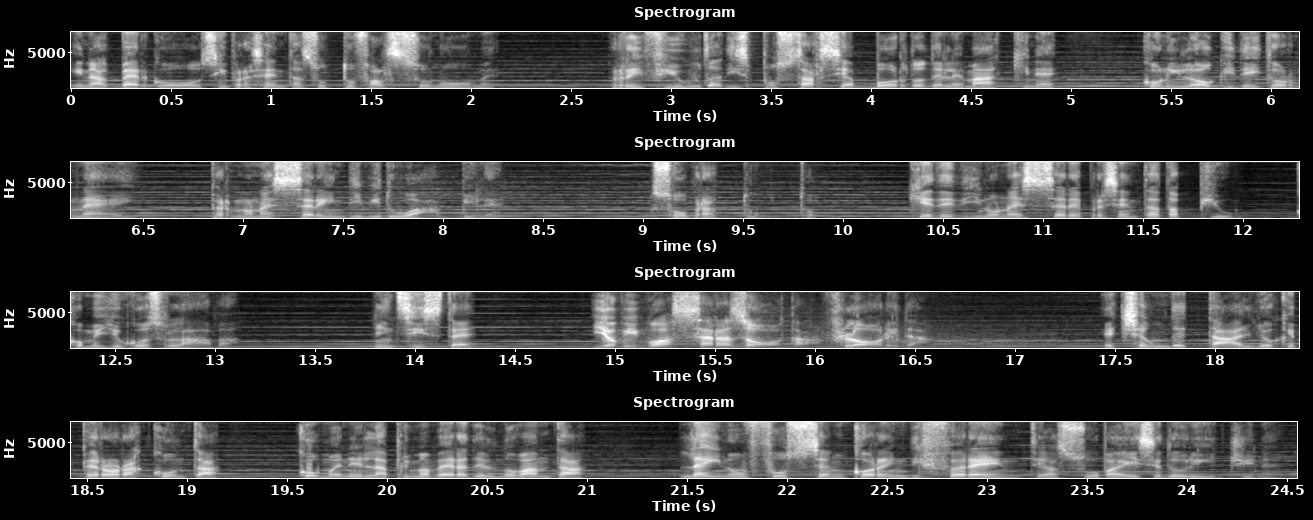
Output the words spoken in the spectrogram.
In albergo si presenta sotto falso nome, rifiuta di spostarsi a bordo delle macchine con i loghi dei tornei per non essere individuabile. Soprattutto, chiede di non essere presentata più come jugoslava. Insiste, io vivo a Sarasota, Florida. E c'è un dettaglio che però racconta come nella primavera del 90 lei non fosse ancora indifferente al suo paese d'origine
